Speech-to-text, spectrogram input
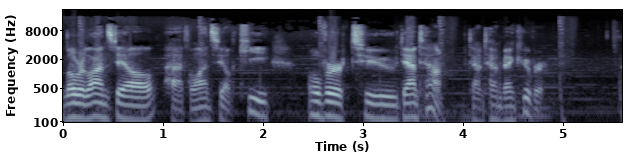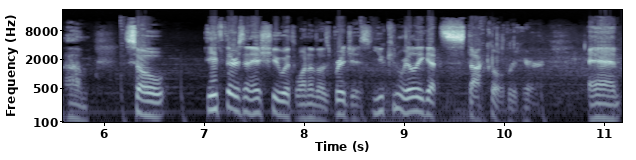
Lower Lonsdale, uh, the Lonsdale Quay, over to downtown, downtown Vancouver. Um, so if there's an issue with one of those bridges, you can really get stuck over here. And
